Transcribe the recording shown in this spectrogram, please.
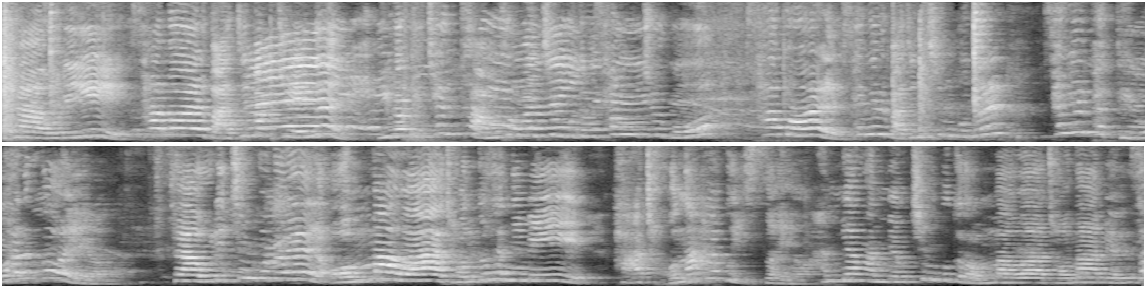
자, 우리 3월 마지막 주에는 이렇게 챈트 암송한 친구들 상 주고 3월 생일 맞은 친구들 생일 파티도 하는 거예요. 자, 우리 친구들 엄마와 전도사님이 다 전화하고 있어요. 한 명 한명 친구들 엄마와 전화하면서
